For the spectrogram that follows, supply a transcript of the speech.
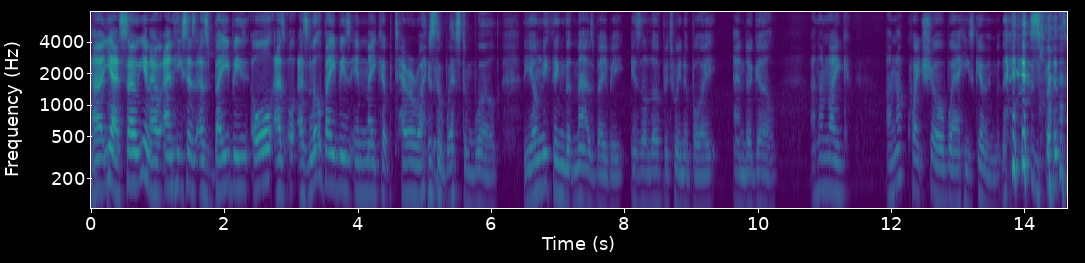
uh, yeah, so you know, and he says, as babies, all as as little babies in makeup terrorize the Western world, the only thing that matters, baby, is the love between a boy and a girl. And I'm like. I'm not quite sure where he's going with this, but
